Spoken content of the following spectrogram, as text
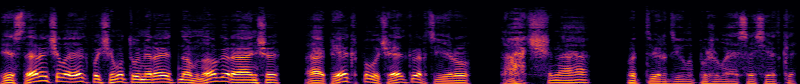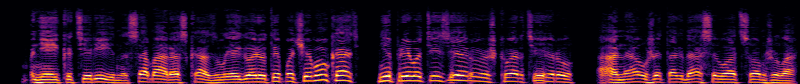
и старый человек почему-то умирает намного раньше, а опека получает квартиру. — Точно, — подтвердила пожилая соседка. Мне Екатерина сама рассказывала. Я говорю, ты почему, Кать, не приватизируешь квартиру? А она уже тогда с его отцом жила.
